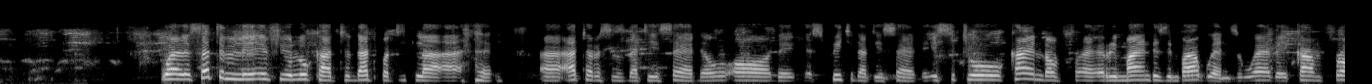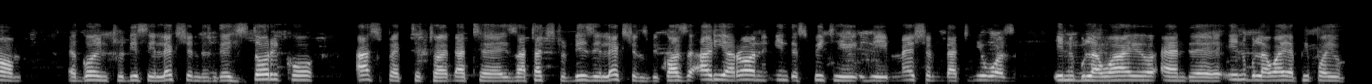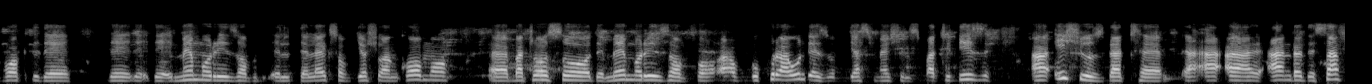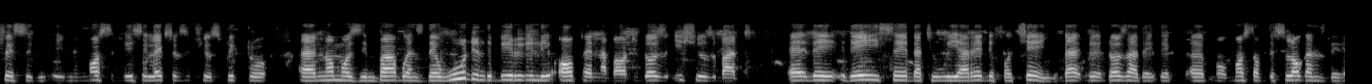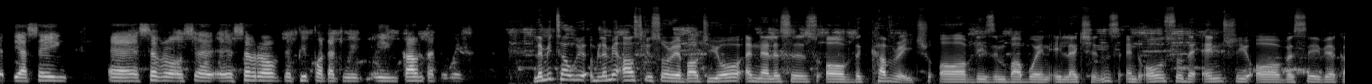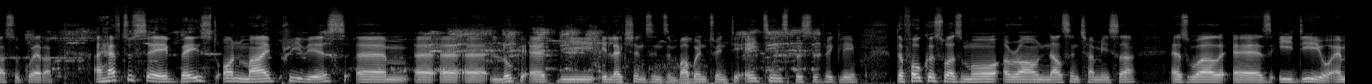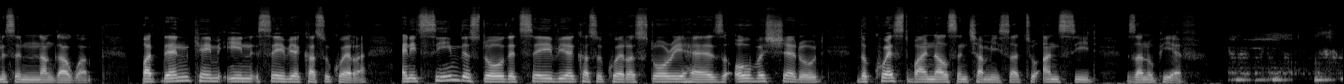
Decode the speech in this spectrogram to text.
Well, certainly, if you look at that particular uh, uh, utterances that he said, or, the, the, speech that he said, is to kind of uh, remind Zimbabweans where they come from going to these elections, the historical aspect to, that uh, is attached to these elections because earlier on in the speech he, he mentioned that he was in Bulawayo and uh, in Bulawayo people evoked the the, the, the memories of the likes of Joshua Nkomo, uh, but also the memories of, of Gukurahundi as we've just mentioned. But these are issues that uh, are, are, under the surface in, in, most of these elections. If you speak to uh, normal Zimbabweans, they wouldn't be really open about those issues, but uh, they they say that we are ready for change. That those are the, the uh, most of the slogans they, they are saying. Uh, several uh, several of the people that we, we encountered with. Let me tell you, let me ask you, sorry, about your analysis of the coverage of the Zimbabwean elections and also the entry of Saviour Kasukuwere. I have to say, based on my previous um, uh, uh, uh, look at the elections in Zimbabwe in 2018 specifically, the focus was more around Nelson Chamisa as well as ED or Emmerson Mnangagwa. But then came in Saviour Kasukuwere, and it seemed as though that Saviour Kasukuwere's story has overshadowed the quest by Nelson Chamisa to unseat ZANU PF.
